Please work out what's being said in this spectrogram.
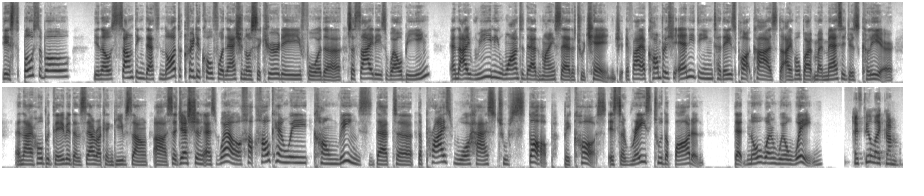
disposable, you know, something that's not critical for national security, for the society's well being. And I really want that mindset to change. If I accomplish anything in today's podcast, I hope I, my message is clear. And I hope David and Sara can give some uh, suggestion as well. How, how can we convince that uh, the price war has to stop because it's a race to the bottom that no one will win I feel like I'm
